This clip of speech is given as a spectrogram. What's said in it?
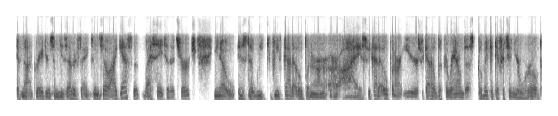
if not greater, than these other things. And so I guess what I say to the church, you know, is that we, we've got to open our, our eyes, we've got to open our ears, we've got to look around us, go make a difference in your world.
